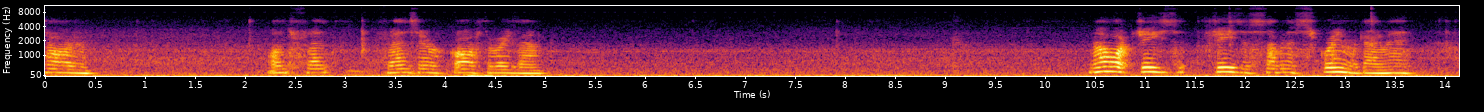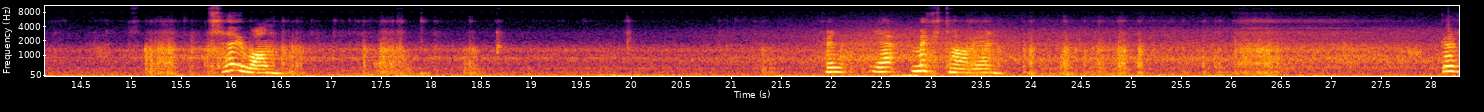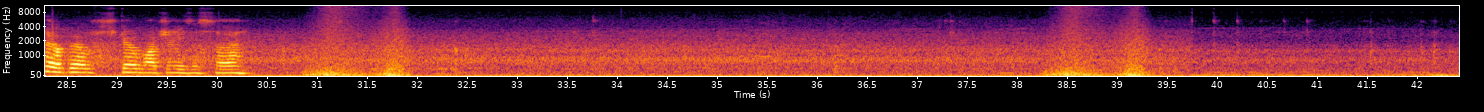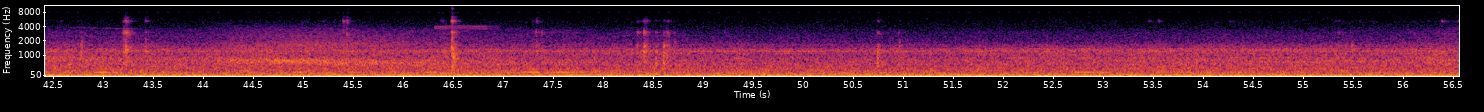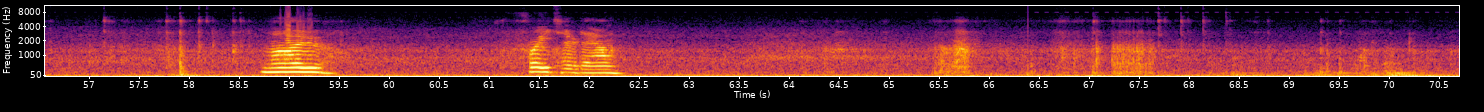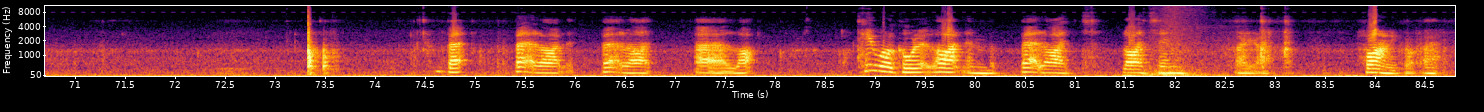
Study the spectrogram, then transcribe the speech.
Mkhitaryan. On to Flen Valencia got off the rebound. You know what? Jesus, Jesus having a screamer game eh? here. 2 1. Fin yeah, Mkhitaryan. Good little bit of skill by Jesus there. No. 3-2 down. Bet, better like, better like, uh, like, keep want to call it lightning, but better light, lighting, there you go. Finally got there.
